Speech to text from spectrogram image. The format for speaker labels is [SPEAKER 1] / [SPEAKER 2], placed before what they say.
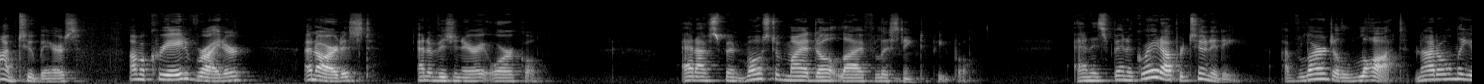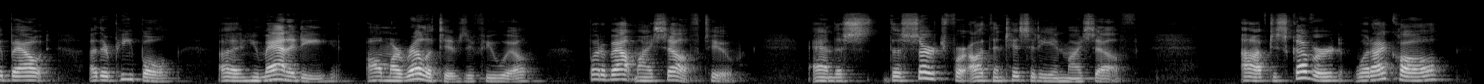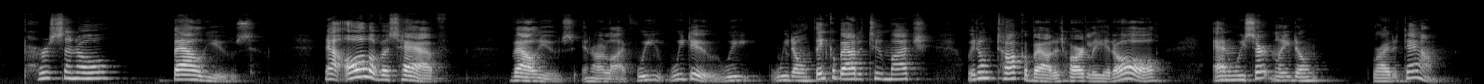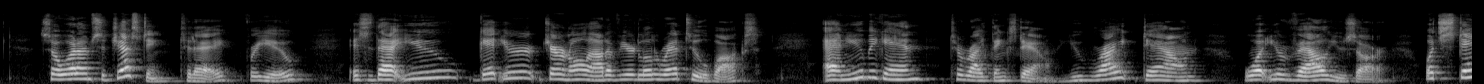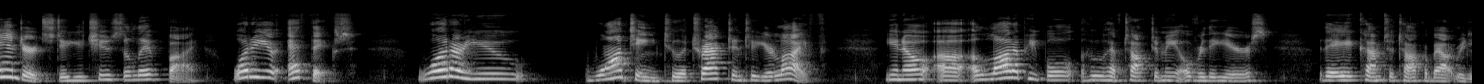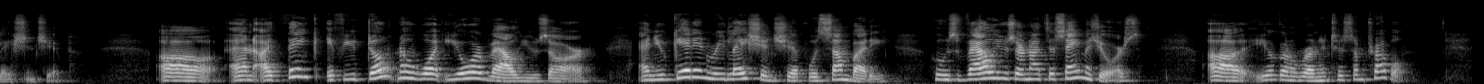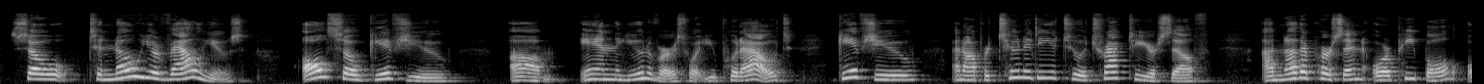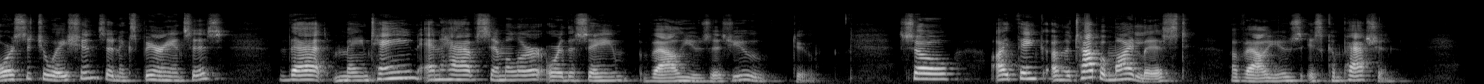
[SPEAKER 1] I'm Two Bears. I'm a creative writer, an artist, and a visionary oracle. And I've spent most of my adult life listening to people. And it's been a great opportunity. I've learned a lot, not only about other people, uh, humanity, all my relatives, if you will, but about myself too. And the, the search for authenticity in myself. I've discovered what I call personal values. Now, all of us have values in our life. We, we do. We, we don't think about it too much. We don't talk about it hardly at all. And we certainly don't write it down. So, what I'm suggesting today for you is that you get your journal out of your little red toolbox and you begin to write things down. You write down what your values are. What standards do you choose to live by? What are your ethics? What are you wanting to attract into your life? You know, uh, a lot of people who have talked to me over the years, they come to talk about relationship. Uh, and I think if you don't know what your values are, and you get in relationship with somebody whose values are not the same as yours, uh, you're going to run into some trouble. So to know your values also gives you, um, in the universe, what you put out, gives you an opportunity to attract to yourself another person or people or situations and experiences that maintain and have similar or the same values as you do. So I think on the top of my list of values is compassion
